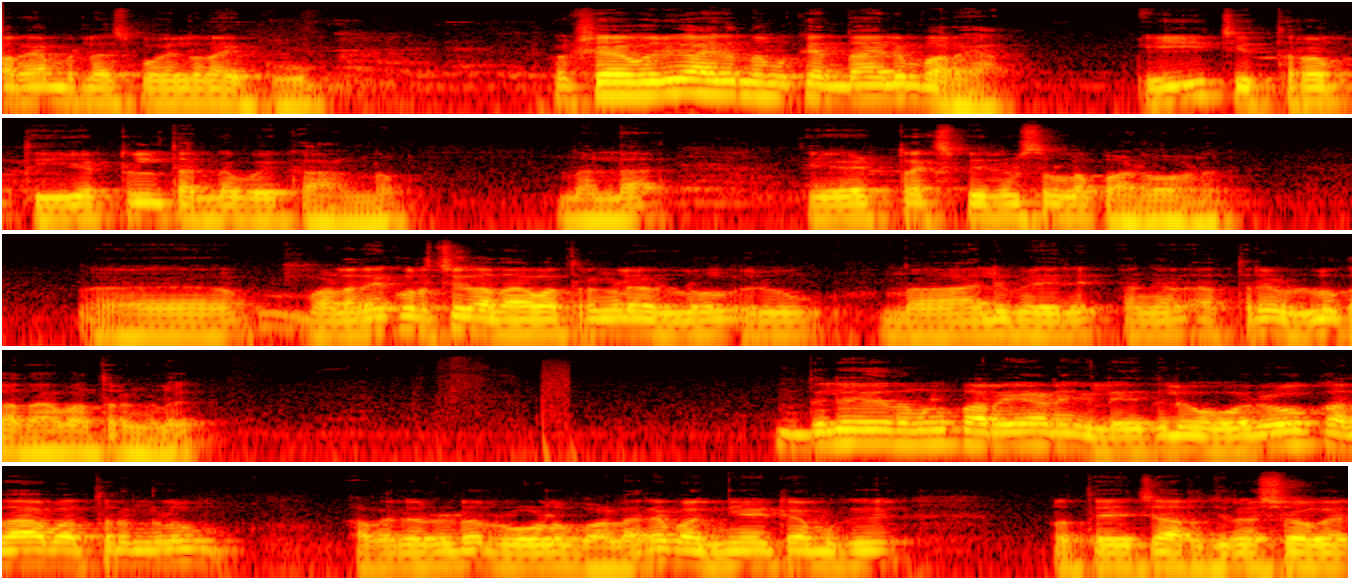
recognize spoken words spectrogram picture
പറയാൻ പറ്റില്ല സ്പോയിലറായി പോകും പക്ഷേ ഒരു കാര്യം നമുക്ക് എന്തായാലും പറയാം. ഈ ചിത്രം തിയേറ്ററിൽ തന്നെ പോയി കാണണം. നല്ല തിയേറ്റർ എക്സ്പീരിയൻസ് ഉള്ള പടമാണ്. വളരെ കുറച്ച് കഥാപാത്രങ്ങളേ ഉള്ളൂ. ഒരു നാല് പേര് അങ്ങനെ അത്രേ ഉള്ളൂ കഥാപാത്രങ്ങൾ ഇതിൽ നമ്മൾ പറയുകയാണെങ്കിൽ ഇതിൽ ഓരോ കഥാപാത്രങ്ങളും അവരവരുടെ റോൾ വളരെ ഭംഗിയായിട്ട് നമുക്ക് പ്രത്യേകിച്ച് അർജുന അശോകൻ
